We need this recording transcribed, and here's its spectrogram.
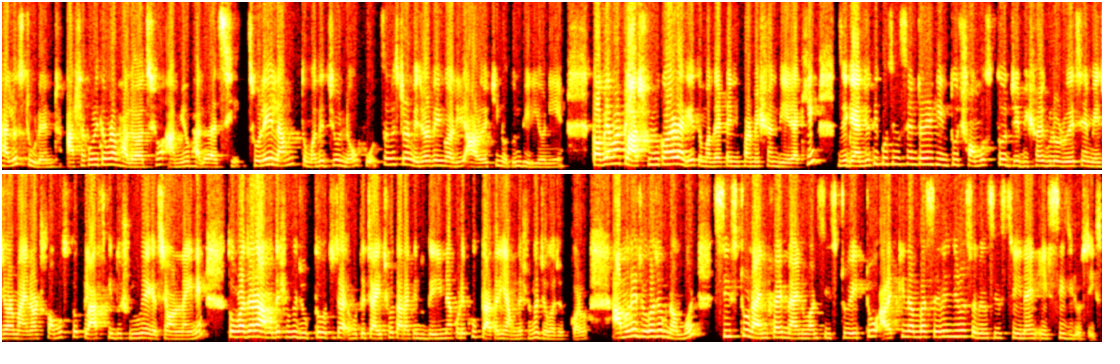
হ্যালো স্টুডেন্ট আশা করি তোমরা ভালো আছো, আমিও ভালো আছি। চলে এলাম তোমাদের জন্য ফোর্থ সেমিস্টার মেজর বেঙ্গলির আরও একটি নতুন ভিডিও নিয়ে। তবে আমার ক্লাস শুরু করার আগে তোমাদের একটা ইনফরমেশন দিয়ে রাখি, যে জ্ঞানজ্যোতি কোচিং সেন্টারে কিন্তু সমস্ত যে বিষয়গুলো রয়েছে মেজর মাইনর সমস্ত ক্লাস কিন্তু শুরু হয়ে গেছে অনলাইনে তোমরা যারা আমাদের সঙ্গে যুক্ত হতে চাইছো, তারা কিন্তু দেরি না করে খুব তাড়াতাড়ি আমাদের সঙ্গে যোগাযোগ করো। আমাদের যোগাযোগ নম্বর six two nine five nine one six two eight two আরেকটি নাম্বার seven zero seven six three nine eight C zero six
